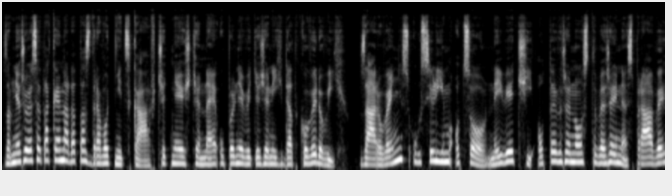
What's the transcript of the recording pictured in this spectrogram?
Zaměřuje se také na data zdravotnická, včetně ještě neúplně vytěžených dat covidových. Zároveň s úsilím o co největší otevřenost veřejné zprávy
